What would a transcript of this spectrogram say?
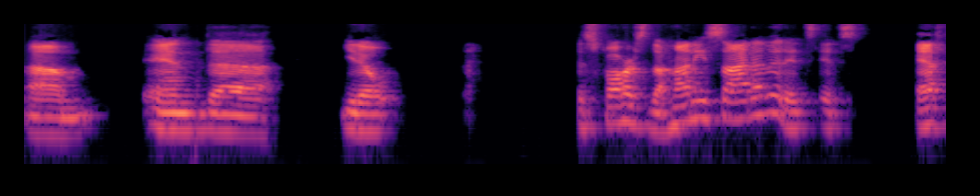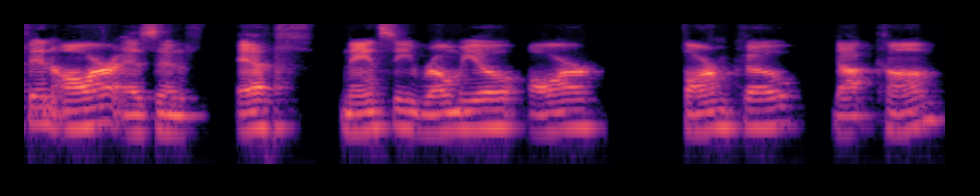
um and uh you know as far as the honey side of it it's it's fnr as in f nancy romeo r farmco.com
